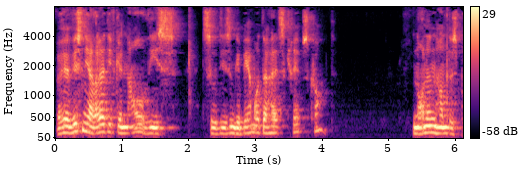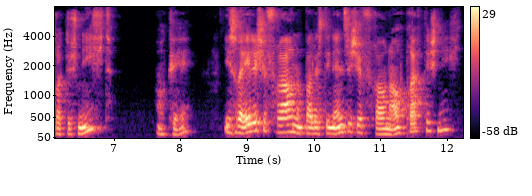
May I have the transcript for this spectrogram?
Weil wir wissen ja relativ genau, wie es zu diesem Gebärmutterhalskrebs kommt. Nonnen haben das praktisch nicht. Okay. Israelische Frauen und palästinensische Frauen auch praktisch nicht.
